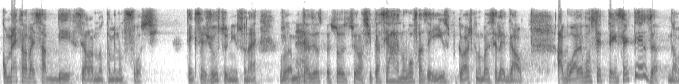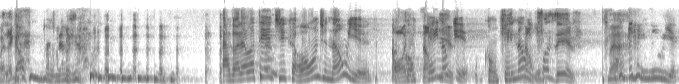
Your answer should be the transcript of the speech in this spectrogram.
como é que ela vai saber se ela não- também não fosse? Tem que ser justo nisso, né? Muitas É. vezes as pessoas elas ficam assim, ah, não vou fazer isso porque eu acho que não vai ser legal. Agora você tem certeza, não é legal. Não é legal. Agora ela tem a dica onde não ir. Onde com não quem não ir. ir. Com quem que não, não ir. fazer, né? Quem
